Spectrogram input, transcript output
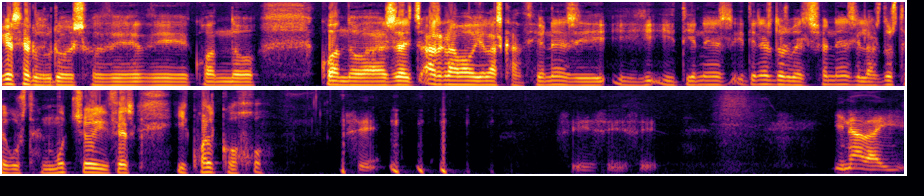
que ser duro eso de, cuando, cuando has, grabado ya las canciones y, tienes, y tienes dos versiones y las dos te gustan mucho y dices, ¿y cuál cojo? Sí, sí, sí, sí. Y nada, y,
